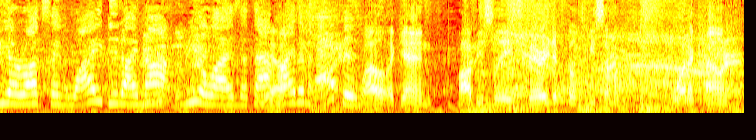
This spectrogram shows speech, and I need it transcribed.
PR Rog saying, why did I not realize that that Yeah. might have happened? Well, again, obviously, it's very difficult to be someone. What a counter.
